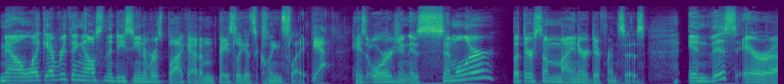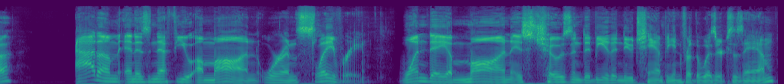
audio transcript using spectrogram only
Now, like everything else in the DC universe, Black Adam basically gets a clean slate. Yeah. His origin is similar, but there's some minor differences. In this era, Adam and his nephew Amon were in slavery. One day, Amon is chosen to be the new champion for the Wizard Shazam,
